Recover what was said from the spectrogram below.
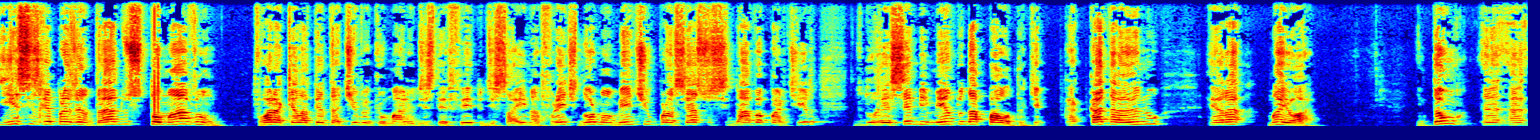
e esses representados tomavam, fora aquela tentativa que o Mário disse ter feito de sair na frente, normalmente o processo se dava a partir do recebimento da pauta, que a cada ano era maior. Então, é, é,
